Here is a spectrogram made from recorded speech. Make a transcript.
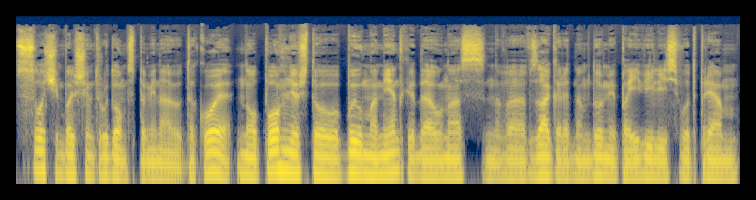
с очень большим трудом вспоминаю такое, но помню, что был момент, когда у нас в, загородном доме появились вот прям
